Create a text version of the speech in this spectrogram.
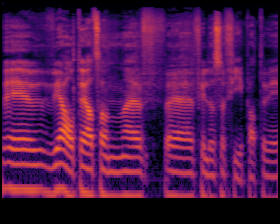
Vi, vi har alltid hatt sånn eh, eh, filosofi på at vi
